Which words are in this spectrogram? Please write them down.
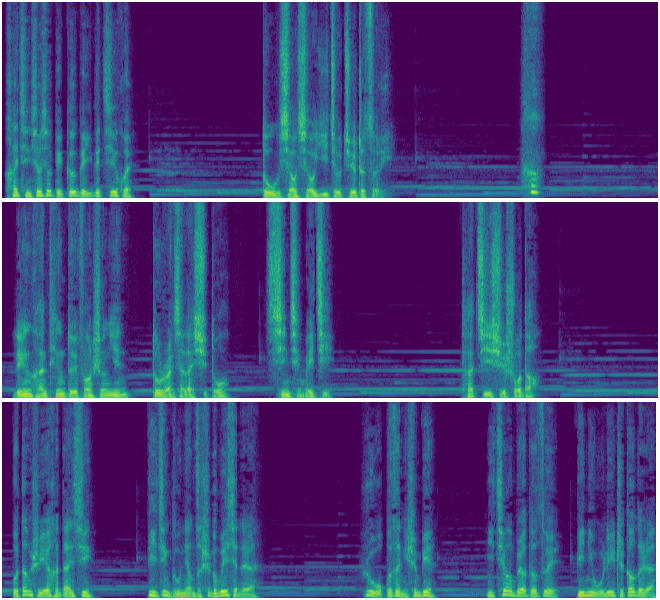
还请潇潇给哥哥一个机会。”杜潇潇依旧撅着嘴。哼。凌寒听对方声音都软下来许多，心情危急。他继续说道：“我当时也很担心，毕竟毒娘子是个危险的人。若我不在你身边，你千万不要得罪比你武力值高的人，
